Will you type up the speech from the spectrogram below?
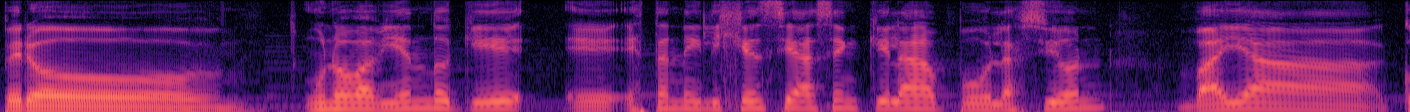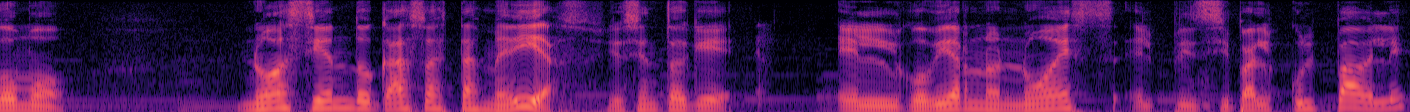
Pero uno va viendo que eh, estas negligencias hacen que la población vaya como no haciendo caso a estas medidas. Yo siento que el gobierno no es el principal culpable,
